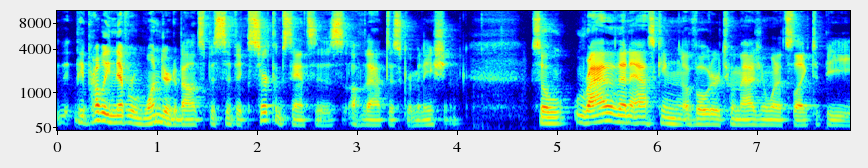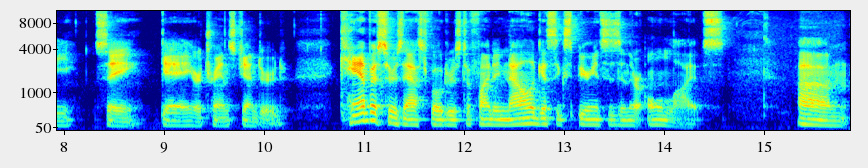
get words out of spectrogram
they probably never wondered about specific circumstances of that discrimination. So rather than asking a voter to imagine what it's like to be, say, gay or transgendered, canvassers asked voters to find analogous experiences in their own lives. Um,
